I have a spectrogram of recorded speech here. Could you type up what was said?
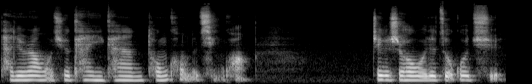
他就让我去看一看瞳孔的情况。这个时候我就走过去，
